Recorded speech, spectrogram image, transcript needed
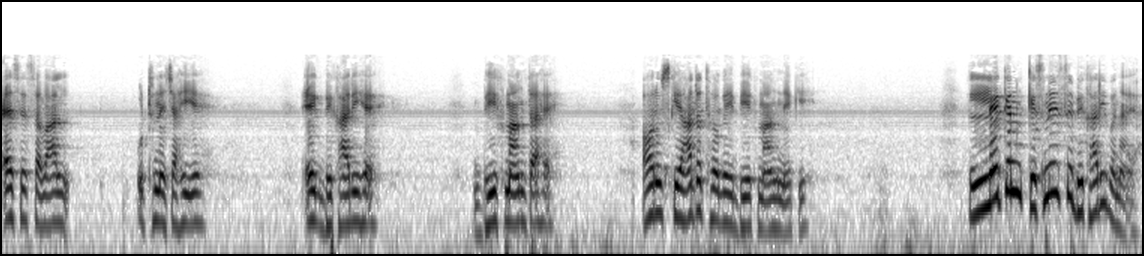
ऐसे सवाल उठने चाहिए। एक भिखारी है, भीख माँगता है, और उसकी आदत हो गई भीख मांगने की। लेकिन किसने इसे भिखारी बनाया?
